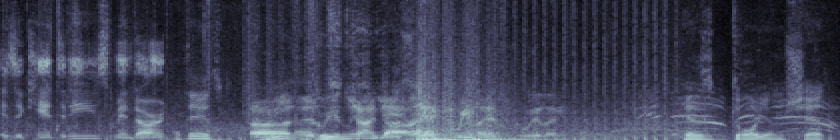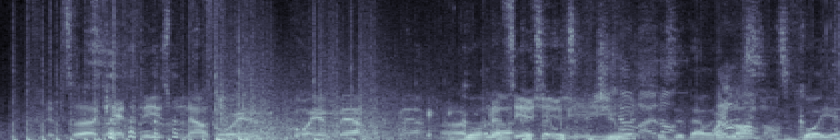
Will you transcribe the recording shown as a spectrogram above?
is it Cantonese? Mandarin? I think it's Uh, Gui- it's Guilin. Chinese. Yeah, Guilin. Guilin. Yeah, it's Goyim shit. It's uh, Cantonese pronounced Goyim, Goyim map. Uh, Go- uh, it's, pronunciation it's Jewish, is it that what it Guilan. is? It's Goya?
